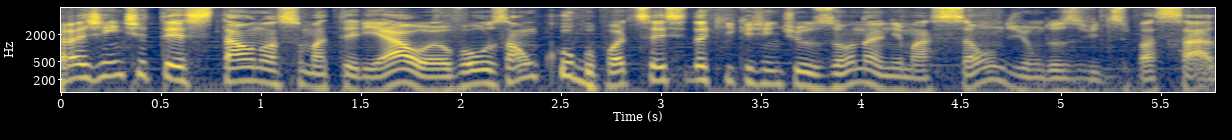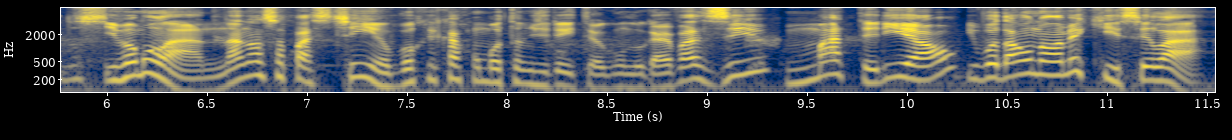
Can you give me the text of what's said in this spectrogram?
Pra gente testar o nosso material, eu vou usar um cubo, pode ser esse daqui que a gente usou na animação de um dos vídeos passados. E vamos lá, na nossa pastinha eu vou clicar com o botão direito em algum lugar vazio, material, e vou dar um nome aqui, sei lá,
